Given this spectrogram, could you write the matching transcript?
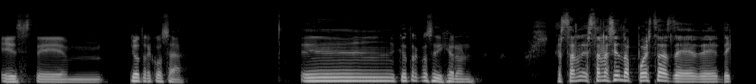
Este, mm, ¿qué otra cosa? Eh, ¿Qué otra cosa dijeron? Están, están haciendo apuestas de, de, de,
